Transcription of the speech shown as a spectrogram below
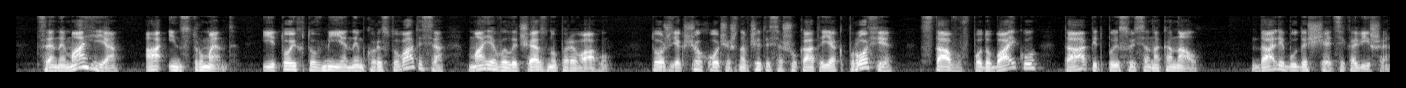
– це не магія, а інструмент. І той, хто вміє ним користуватися, має величезну перевагу. Тож, якщо хочеш навчитися шукати як профі, став вподобайку та підписуйся на канал. Далі буде ще цікавіше.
